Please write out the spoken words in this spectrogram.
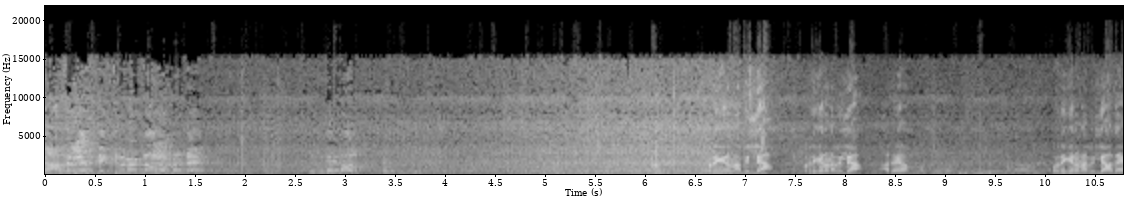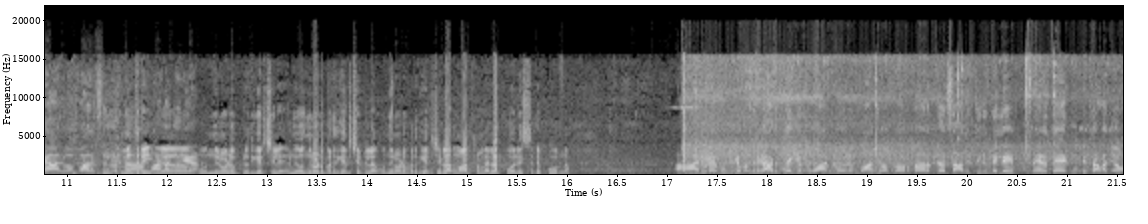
താങ്കളുടെ വ്യക്തിപരമായിട്ടുള്ള ആരോപണമുണ്ട്. പ്രതികരണം. പ്രതികരണമില്ല. പ്രതികരണമില്ല. അദ്ദേഹം പ്രതികരണമില്ലാതെ ആലുവ പാലസിൽ മുഖ്യമന്ത്രി ഒന്നിനോടും പ്രതികരിച്ചില്ല. ഒന്നിനോടും പ്രതികരിച്ചിട്ടില്ല. ഒന്നിനോടും പ്രതികരിച്ചില്ല അത് മാത്രമല്ല പോലീസിന്റെ പൂർണ ആരുടെ മുഖ്യമന്ത്രിയുടെ അടുത്തേക്ക് പോകാൻ പോലും മാധ്യമ പ്രവർത്തകർക്ക് സാധിച്ചിരുന്നില്ലേ? നേരത്തെ കൂട്ടി തടഞ്ഞോ?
